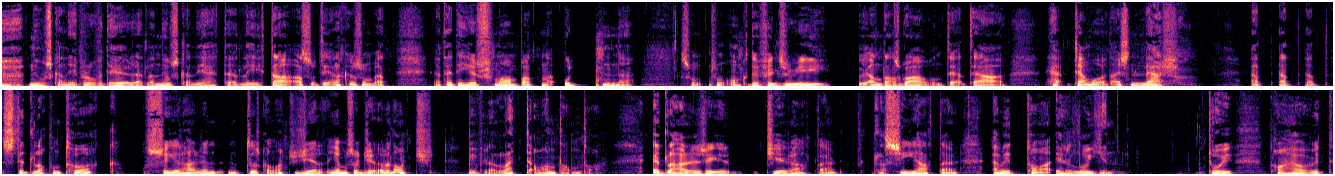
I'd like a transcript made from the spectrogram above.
nu skal eg profitera eller nu skal eg hetta eller hitta. Altså det er akkurat som at at det her smabatna barna utna som som onkel de fylgjer vi i andans gavon det det det må at ein lær at at at stilla upp ein tøk og syr herren du skal ikkje gjera ja men så gjera vi lunch vi vil lata av andan ta eller herren syr gjera hattar eller si hattar er vi ta er lojen Toi, ta hava vit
